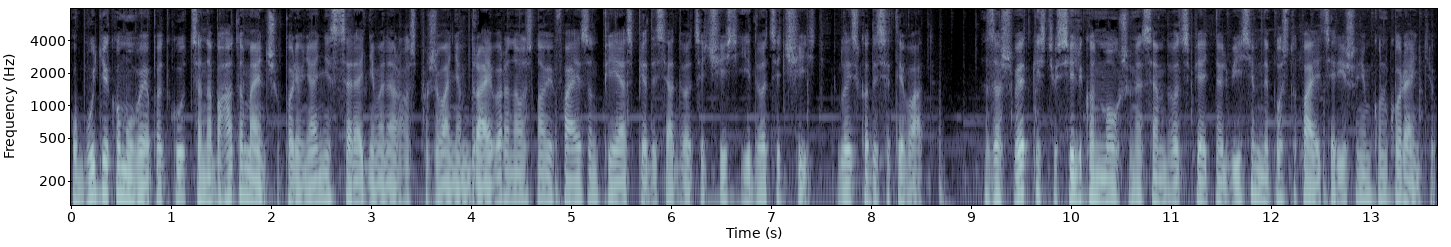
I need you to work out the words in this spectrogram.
У будь-якому випадку це набагато менше в порівнянні з середнім енергоспоживанням драйвера на основі Phison PS5026 і 26 близько 10 Вт. За швидкістю Silicon Motion SM2508 не поступається рішенням конкурентів.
